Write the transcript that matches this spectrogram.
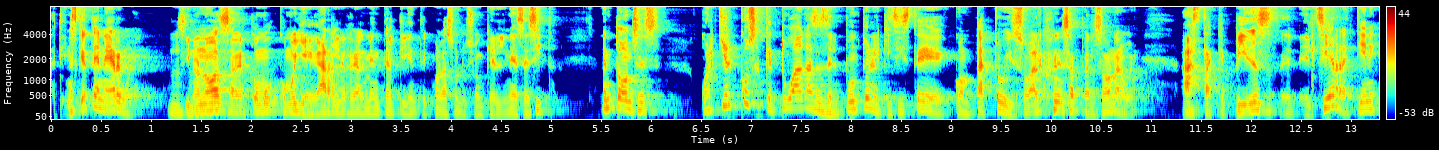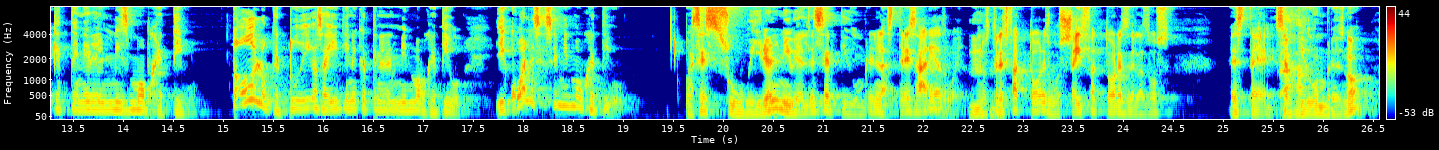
la tienes que tener, güey. Si no, no vas a saber cómo, cómo llegarle realmente al cliente con la solución que él necesita. Entonces, cualquier cosa que tú hagas desde el punto en el que hiciste contacto visual con esa persona, güey, hasta que pides el, cierre, tiene que tener el mismo objetivo. Todo lo que tú digas ahí tiene que tener el mismo objetivo. ¿Y cuál es ese mismo objetivo? Pues es subir el nivel de certidumbre en las tres áreas, güey. En los tres factores o seis factores de las dos este, certidumbres, ¿no?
